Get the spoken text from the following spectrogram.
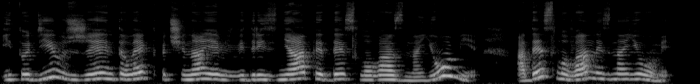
і тоді вже інтелект починає відрізняти, де слова знайомі, а де слова незнайомі.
